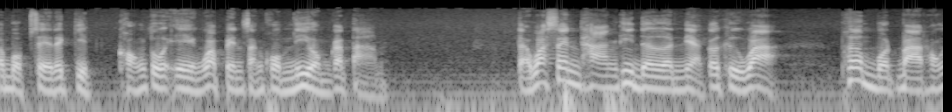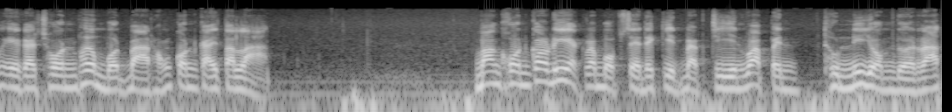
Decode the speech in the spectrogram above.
ระบบเศรษฐกิจของตัวเองว่าเป็นสังคมนิยมก็ตาม แต่ว่าเส้นทางที่เดินเนี่ยก็คือว่าเพิ่มบทบาทของเอกชน เพิ่มบทบาทของกลไกตลาด บางคนก็เรียกระบบเศรษฐกิจแบบจีนว่าเป็นทุนนิยมโดยรัฐ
